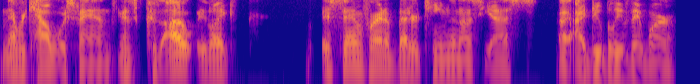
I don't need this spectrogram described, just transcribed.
and every cowboys fan because i like is san fran a better team than us? Yes. I, I do believe they were.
